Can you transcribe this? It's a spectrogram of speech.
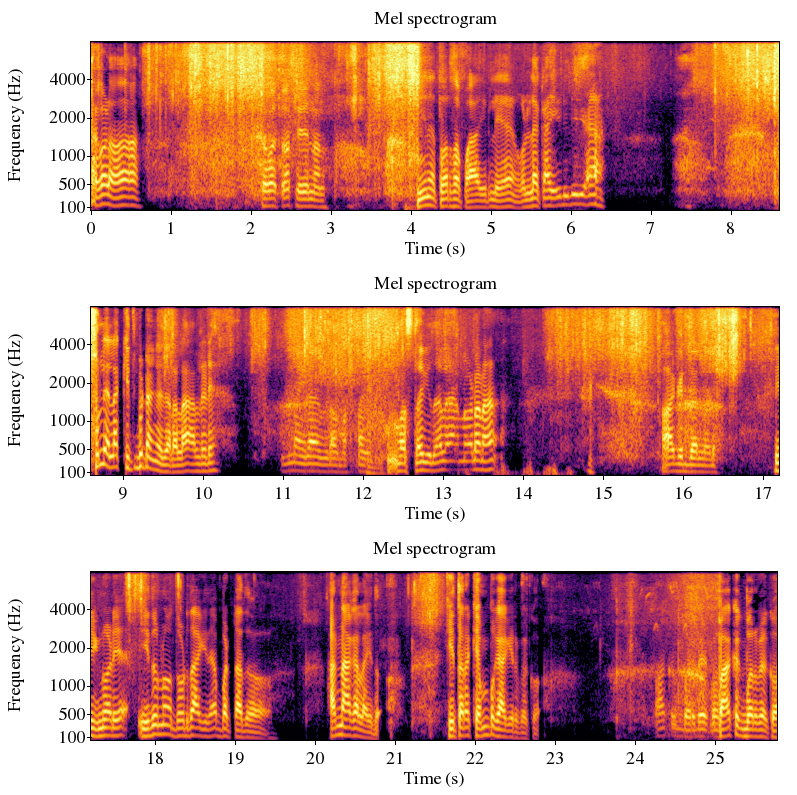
ತಗೊಳ್ಳೋ ತಗೋ ತೋರಿಸಿದೆ ನಾನು. ನೀನೇ ತೋರ್ಸಪ್ಪ ಇರಲಿ. ಒಳ್ಳೆ ಕಾಯಿ ಹಿಡಿದಿದ್ಯಾ? ಫುಲ್ ಎಲ್ಲ ಕಿತ್ಬಿಟ್ಟಂಗೆ ಇದಾರಲ್ಲ ಆಲ್ರೆಡಿ ಬಿಡೋ ಮಸ್ತಾಗಿ ಮಸ್ತಾಗಿದ್ದಾವೆ ನೋಡೋಣ. ಆಗಿದ್ದಲ್ಲ ನೋಡು. ಈಗ ನೋಡಿ ಇದೂ ದೊಡ್ಡದಾಗಿದೆ ಬಟ್ ಅದು ಹಣ್ಣಾಗಲ್ಲ ಇದು. ಈ ಥರ ಕೆಂಪಗಾಗಿರ್ಬೇಕು. ಪಾಕಕ್ಕೆ ಬರಬೇಕು ಪಾಕಕ್ಕೆ ಬರಬೇಕು.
